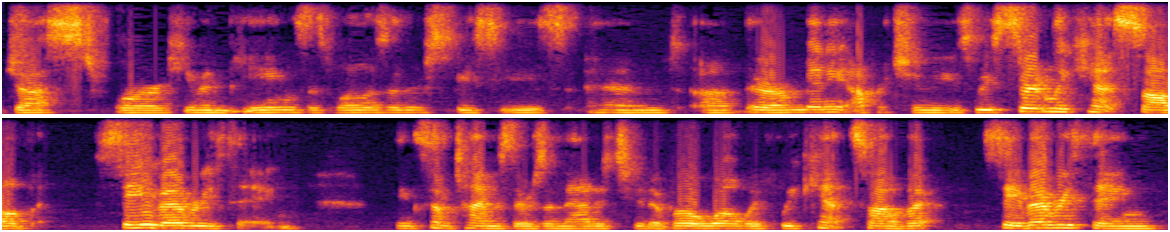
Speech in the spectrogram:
just for human beings as well as other species. And uh, there are many opportunities. We certainly can't solve, save everything. I think sometimes there's an attitude of, oh, well, if we can't solve it, save everything,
